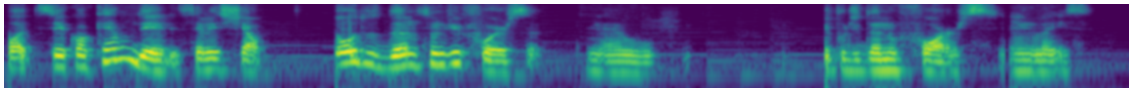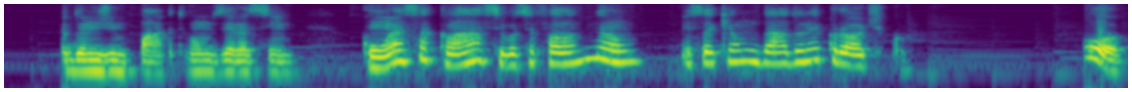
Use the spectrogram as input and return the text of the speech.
Pode ser qualquer um deles, celestial. Todos os danos são de força. Né, o tipo de dano force, em inglês. O dano de impacto, vamos dizer assim. Com essa classe, você fala, não, esse aqui é um dado necrótico pô,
